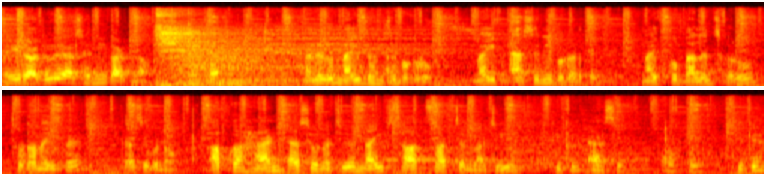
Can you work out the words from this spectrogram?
नहीं राजू, ये ऐसे नहीं काटना। पहले तो नाइफ ढंग से पकड़ो। नाइफ ऐसे नहीं पकड़ते। नाइफ को बैलेंस करो। छोटा नाइफ है, ऐसे बनाओ। आपका हैंड ऐसे होना चाहिए। नाइफ साथ साथ चलना चाहिए। ठीक है? ऐसे। ओके ठीक है?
